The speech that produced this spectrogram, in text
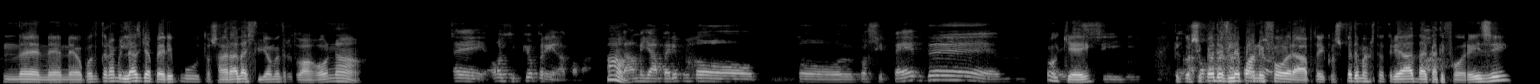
Ναι, ναι, ναι. Οπότε τώρα μιλάς για περίπου το 40 χιλιόμετρα του αγώνα. Ε, όχι, πιο πριν ακόμα. Μιλάμε για περίπου το, το 25. Okay. 25 βλέπω ανηφόρα. Από το 25 μέχρι το 30 κατηφορίζει.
